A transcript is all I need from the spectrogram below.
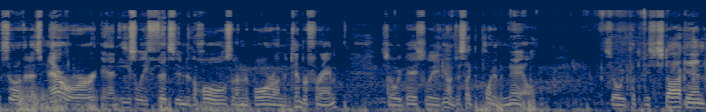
so that it's narrower and easily fits into the holes that I'm gonna bore on the timber frame. So we basically, you know, just like the point of a nail. So we put the piece of stock in,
